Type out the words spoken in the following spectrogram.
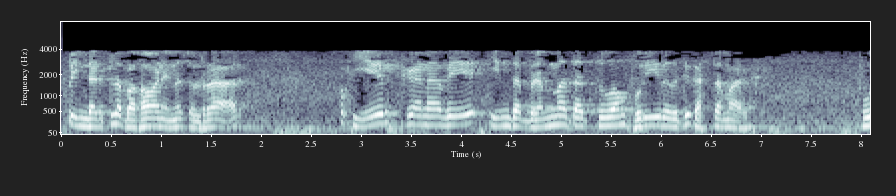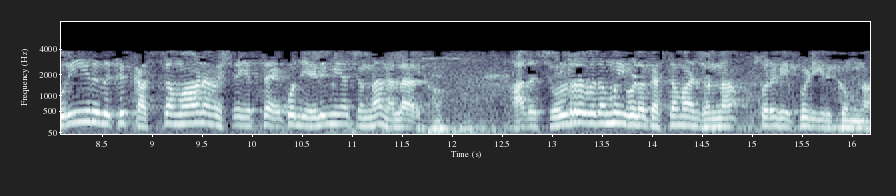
இப்ப இந்த இடத்துல பகவான் என்ன சொல்றார்? ஏற்கனவே இந்த பிரம்ம தத்துவம் புரியறதுக்கு கஷ்டமா இருக்கு. புரியறதுக்கு கஷ்டமான விஷயத்த கொஞ்சம் எளிமையா சொன்னா நல்லா இருக்கும். அதை சொல்ற விதமும் இவ்வளவு கஷ்டமா சொன்னா பிறகு எப்படி இருக்கும்னா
